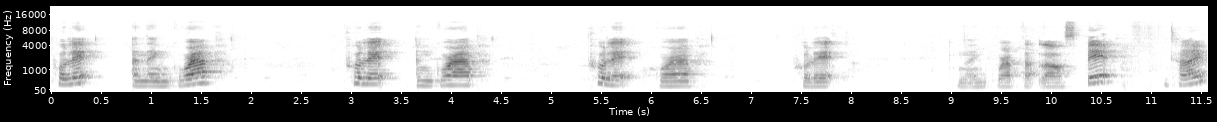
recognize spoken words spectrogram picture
pull it and then grab, pull it and grab, pull it, grab, pull it, and then grab that last bit, okay?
